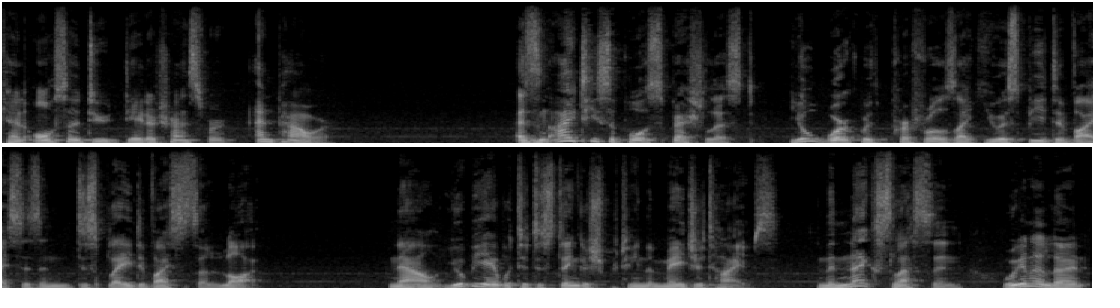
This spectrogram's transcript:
can also do data transfer and power. As an IT support specialist, you'll work with peripherals like USB devices and display devices a lot. Now, you'll be able to distinguish between the major types. In the next lesson, we're going to learn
